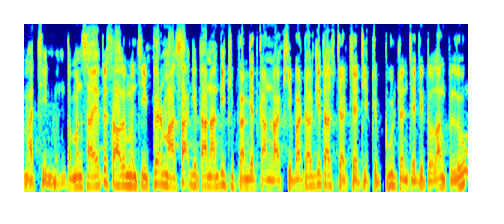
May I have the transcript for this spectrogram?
madinun. Teman saya itu selalu mencibir masa kita nanti dibangkitkan lagi padahal kita sudah jadi debu dan jadi tulang belu.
